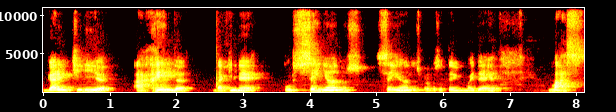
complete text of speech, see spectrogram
garantiria a renda da Guiné por 100 anos, 100 anos para você ter uma ideia, mas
